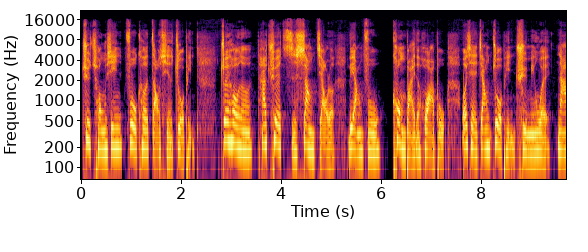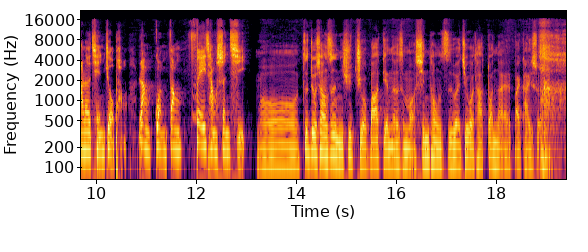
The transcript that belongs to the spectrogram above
去重新复刻早期的作品，最后呢，他却只上缴了两幅空白的画布，而且将作品取名为“拿了钱就跑”，让馆方非常生气。哦，这就像是你去酒吧点了什么心痛的滋味，结果他端来白开水。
